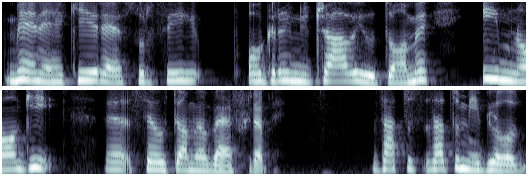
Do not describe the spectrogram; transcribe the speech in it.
me neki resursi ograničavaju u tome i mnogi e, se u tome obeshrabre. Zato, zato mi je bilo,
